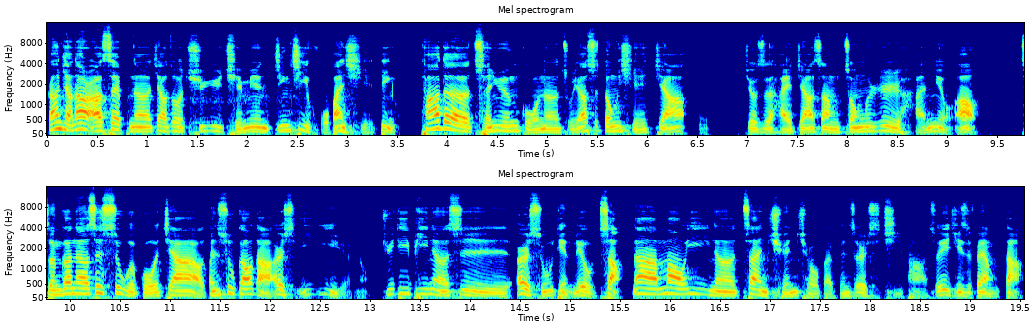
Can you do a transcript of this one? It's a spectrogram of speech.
刚讲到 RCEP 呢，叫做区域全面经济伙伴协定，它的成员国呢主要是东协加五，就是还加上中日韩纽澳，整个呢是十五个国家啊，人数高达二十一亿人。GDP 呢是二十五点六兆，那贸易呢占全球百分之二十七趴，所以其实非常大。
